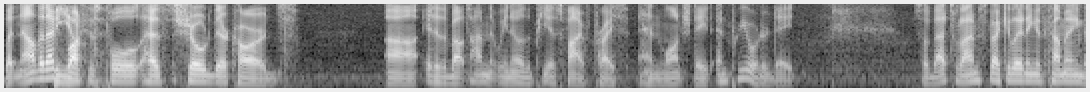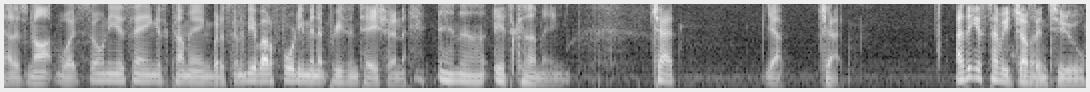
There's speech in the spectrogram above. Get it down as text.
But now that Xbox Beyond. has pulled has showed their cards, uh, it is about time that we know the PS5 price and launch date and pre-order date. So that's what I'm speculating is coming. That is not what Sony is saying is coming, but it's going to be about a 40 minute presentation, and uh, it's coming. Chad, Yeah. Chad. I think it's time we jump on. into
